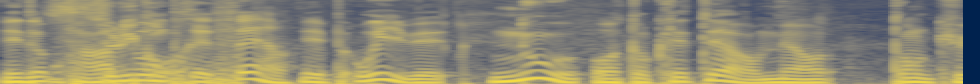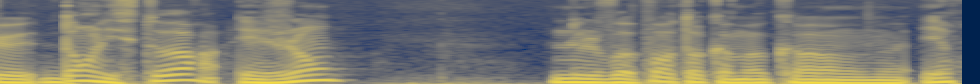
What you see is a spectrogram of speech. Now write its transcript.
et donc, C'est par celui qu'on préfère. et- oui, mais nous, en tant que lecteurs, mais en tant que dans l'histoire, les gens ne le voient pas en tant que comme, comme héros.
